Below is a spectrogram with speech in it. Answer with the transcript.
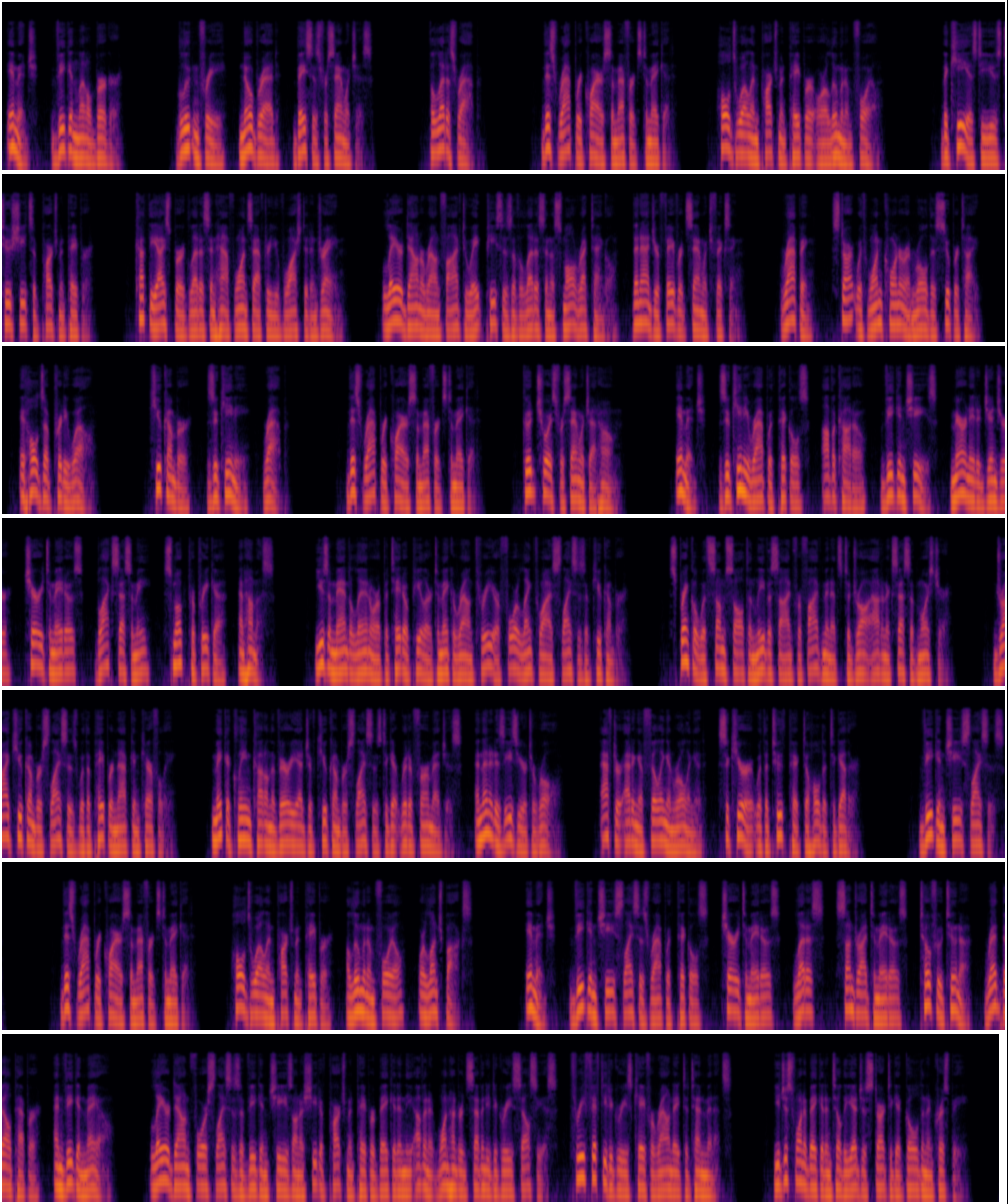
Image Vegan lentil burger. Gluten free, no bread, bases for sandwiches. The lettuce wrap. This wrap requires some efforts to make it. Holds well in parchment paper or aluminum foil. The key is to use two sheets of parchment paper. Cut the iceberg lettuce in half once after you've washed it and drain. Layer down around 5 to 8 pieces of the lettuce in a small rectangle, then add your favorite sandwich fixing. Wrapping Start with one corner and roll this super tight. It holds up pretty well. Cucumber, zucchini, wrap. This wrap requires some efforts to make it. Good choice for sandwich at home. Image Zucchini wrap with pickles, avocado, vegan cheese, marinated ginger, cherry tomatoes, black sesame, smoked paprika, and hummus. Use a mandolin or a potato peeler to make around 3 or 4 lengthwise slices of cucumber. Sprinkle with some salt and leave aside for 5 minutes to draw out an excess of moisture. Dry cucumber slices with a paper napkin carefully. Make a clean cut on the very edge of cucumber slices to get rid of firm edges, and then it is easier to roll. After adding a filling and rolling it, secure it with a toothpick to hold it together. Vegan cheese slices. This wrap requires some efforts to make it. Holds well in parchment paper, aluminum foil, or lunchbox. Image Vegan cheese slices wrap with pickles, cherry tomatoes, lettuce, sun dried tomatoes, tofu tuna, red bell pepper, and vegan mayo. Layer down 4 slices of vegan cheese on a sheet of parchment paper. Bake it in the oven at 170 degrees Celsius, 350 degrees K for around 8 to 10 minutes. You just want to bake it until the edges start to get golden and crispy.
